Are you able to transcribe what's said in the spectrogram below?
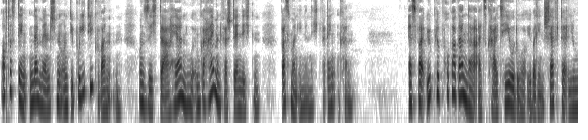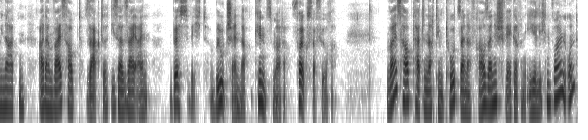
auf das Denken der Menschen und die Politik wandten und sich daher nur im Geheimen verständigten, was man ihnen nicht verdenken kann. Es war üble Propaganda, als Karl Theodor über den Chef der Illuminaten, Adam Weishaupt, sagte, dieser sei ein Böswicht, Blutschänder, Kindsmörder, Volksverführer. Weishaupt hatte nach dem Tod seiner Frau seine Schwägerin ehelichen wollen und,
